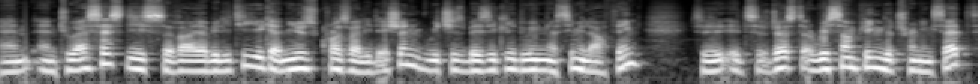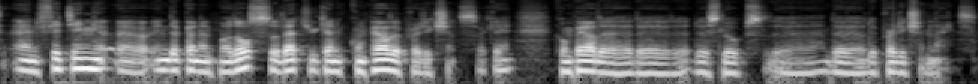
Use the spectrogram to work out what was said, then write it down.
And, and to assess this variability, you can use cross-validation, which is basically doing a similar thing. So it's just resampling the training set and fitting uh, independent models so that you can compare the predictions, okay? Compare the, the, the slopes, the, the, the prediction lines,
